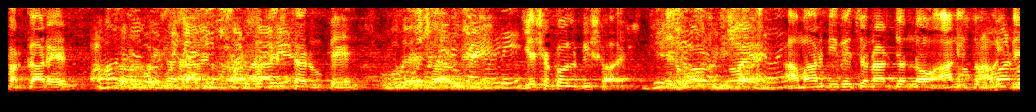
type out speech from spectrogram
সরকারের উপদেষ্টা রূপে যে সকল বিষয় আমার বিবেচনার জন্য আনিত হইবে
